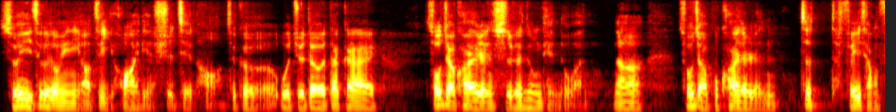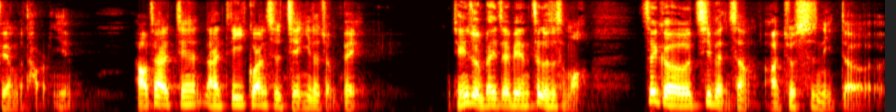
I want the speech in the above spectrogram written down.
所以这个东西你要自己花一点时间哈。这个我觉得大概手脚快的人十分钟填得完，那手脚不快的人这非常非常的讨人厌。好，再来今天来第一关是检疫的准备。检疫准备这边，这个是什么？这个基本上啊，就是你的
